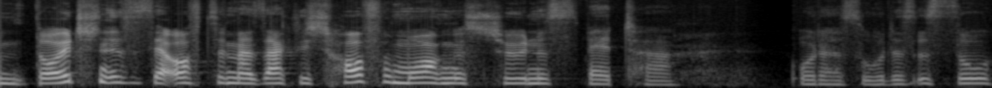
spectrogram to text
Im Deutschen ist es ja oft, wenn man sagt, ich hoffe, morgen ist schönes Wetter oder so. Das ist so,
